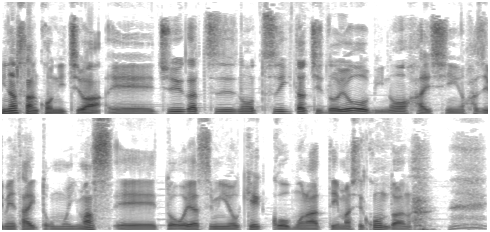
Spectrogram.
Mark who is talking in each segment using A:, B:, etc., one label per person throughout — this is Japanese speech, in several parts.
A: 皆さん、こんにちは。えー、10月の1日土曜日の配信を始めたいと思います。えっ、ー、と、お休みを結構もらっていまして、今度は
